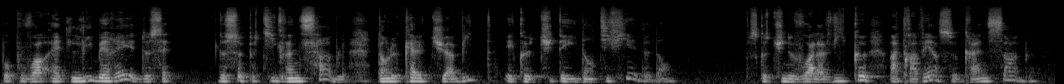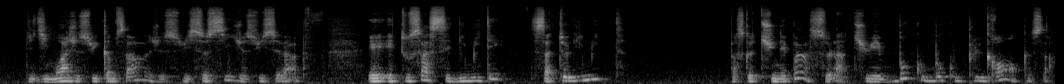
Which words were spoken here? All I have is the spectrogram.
pour pouvoir être libéré de, cette, de ce petit grain de sable dans lequel tu habites et que tu t'es identifié dedans. Parce que tu ne vois la vie que à travers ce grain de sable. Tu dis, moi, je suis comme ça, je suis ceci, je suis cela. Et, et tout ça, c'est limité. Ça te limite. Parce que tu n'es pas cela. Tu es beaucoup, beaucoup plus grand que ça.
